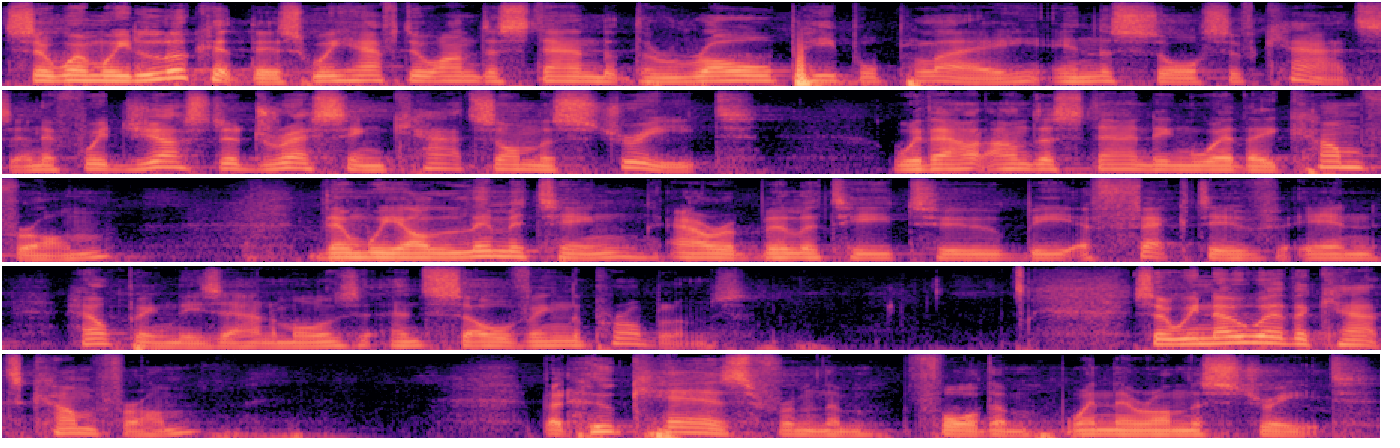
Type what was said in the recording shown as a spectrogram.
So when we look at this, we have to understand that the role people play in the source of cats. And if we're just addressing cats on the street without understanding where they come from, then we are limiting our ability to be effective in helping these animals and solving the problems. So we know where the cats come from, but who cares from them, for them when they're on the street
